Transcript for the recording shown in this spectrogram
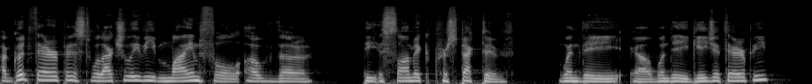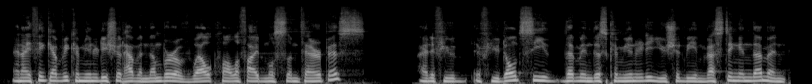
a good therapist will actually be mindful of the the Islamic perspective when they uh, when they engage in therapy. And I think every community should have a number of well qualified Muslim therapists. And if you if you don't see them in this community, you should be investing in them and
